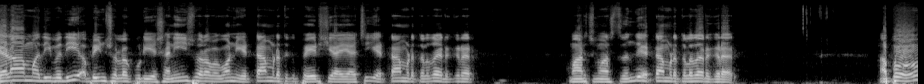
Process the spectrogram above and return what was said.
ஏழாம் அதிபதி அப்படின்னு சொல்லக்கூடிய சனீஸ்வர பகவான் எட்டாம் இடத்துக்கு பயிற்சி ஆயாச்சு. எட்டாம் இடத்துல தான் இருக்கிறார். மார்ச் மாதத்துலேருந்து எட்டாம் இடத்துல தான் இருக்கிறார். அப்போது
